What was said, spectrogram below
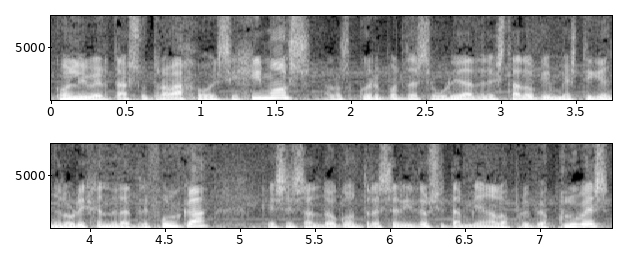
con libertad su trabajo. Exigimos a los cuerpos de seguridad del Estado que investiguen el origen de la trifulca, que se saldó con tres heridos, y también a los propios clubes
